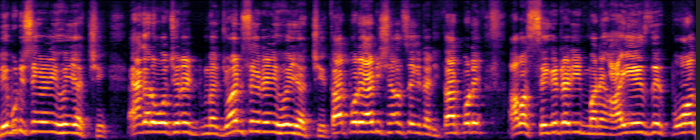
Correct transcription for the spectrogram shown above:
ডেপুটি সেক্রেটারি হয়ে যাচ্ছে এগারো বছরে জয়েন্ট সেক্রেটারি হয়ে যাচ্ছে তারপরে অ্যাডিশনাল সেক্রেটারি তারপরে আবার সেক্রেটারি মানে আইএএসদের পদ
